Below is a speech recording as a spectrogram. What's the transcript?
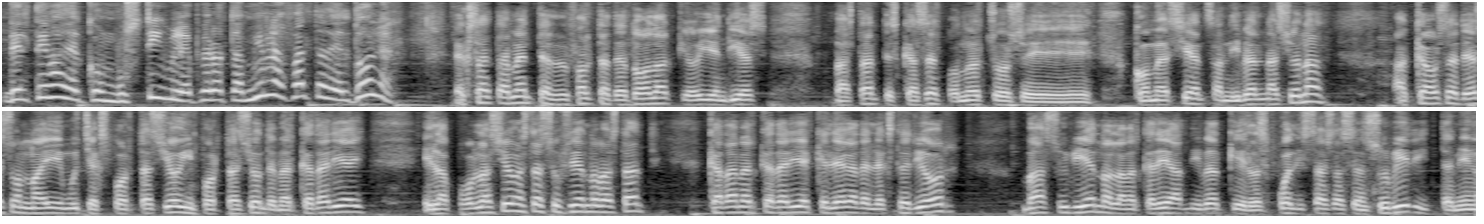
Del tema del combustible, pero también la falta del dólar. Exactamente, la falta de dólar que hoy en día es bastante escasez por nuestros eh, comerciantes a nivel nacional. A causa de eso no hay mucha exportación, importación de mercadería y, y la población está sufriendo bastante. Cada mercadería que llega del exterior va subiendo la mercadería a nivel que las pólizas hacen subir y también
